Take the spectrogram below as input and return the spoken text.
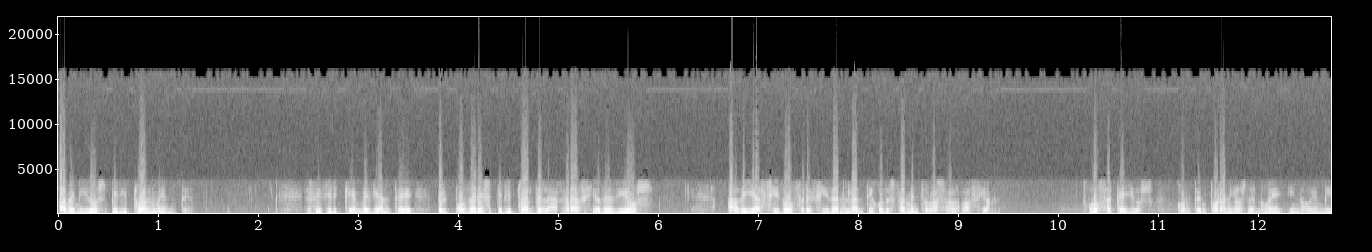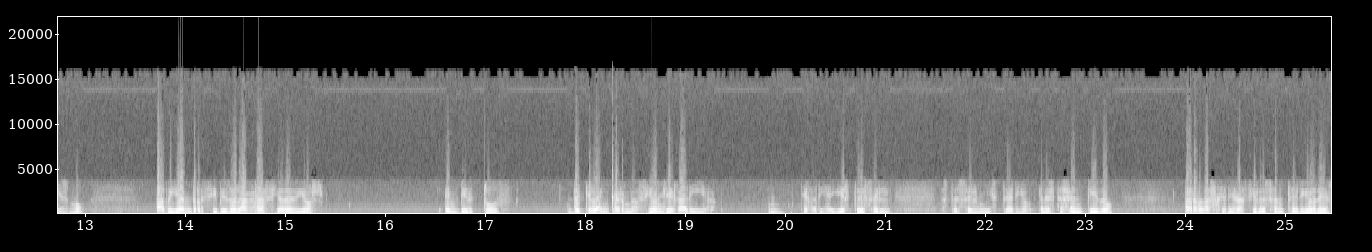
Ha venido espiritualmente. Es decir, que mediante el poder espiritual de la gracia de Dios había sido ofrecida en el Antiguo Testamento la salvación. Todos aquellos contemporáneos de Noé y Noé mismo habían recibido la gracia de Dios en virtud de que la encarnación llegaría. Llegaría. Y este es el, este es el misterio. En este sentido, para las generaciones anteriores,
